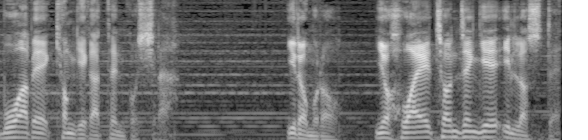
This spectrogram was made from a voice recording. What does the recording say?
모압의 경계가 된 곳이라. 이러므로 여호와의 전쟁기에 일렀으되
